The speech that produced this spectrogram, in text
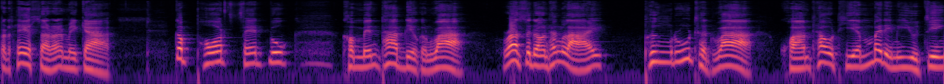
ประเทศสหรัฐอเมริกา ก็โพสต์ Facebook คอมเมนต์ภาพเดียวกันว่า ราษฎรทั้งหลาย พึงรู้เถิดว่า ความเท่าเทียมไม่ได้มีอยู่จริง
